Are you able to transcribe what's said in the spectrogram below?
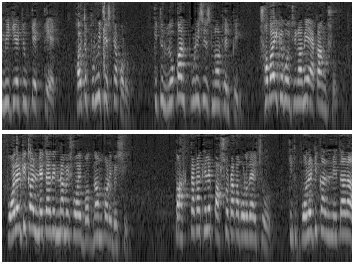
ইমিডিয়েট ইউ টেক কেয়ার হয়তো তুমি চেষ্টা করো, কিন্তু local police is not helping সবাইকে বলছি না, আমি একাংশ। পলিটিক্যাল নেতাদের নামে সবাই বদনাম করে বেশি। পাঁচ টাকা খেলে পাঁচশো টাকা বলে দেয় চোর, কিন্তু পলিটিক্যাল নেতারা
